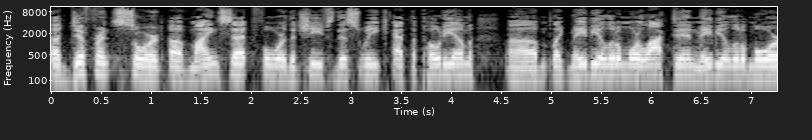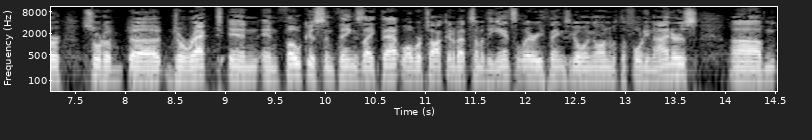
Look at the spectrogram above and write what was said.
a, different sort of mindset for the Chiefs this week at the podium um, like maybe a little more locked in, maybe a little more sort of uh, direct in, in focus and things like that while we're talking about some of the ancillary things going on with the 49ers. Um,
